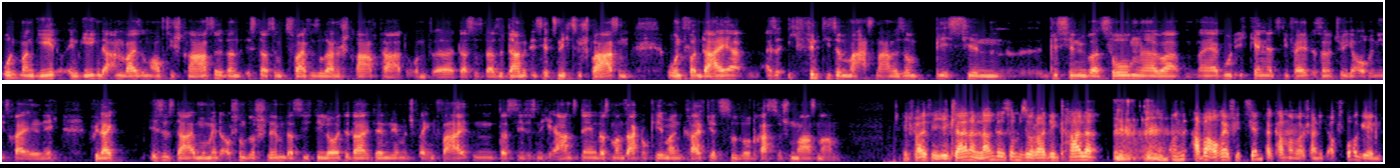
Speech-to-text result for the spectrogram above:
und man geht entgegen der Anweisung auf die Straße, dann ist das im Zweifel sogar eine Straftat. Und äh, das ist also damit ist jetzt nicht zu spaßen. Und von daher, also ich finde diese Maßnahme so ein bisschen, bisschen überzogen. Aber naja, gut, ich kenne jetzt die Verhältnisse natürlich auch in Israel nicht. Vielleicht ist es da im Moment auch schon so schlimm, dass sich die Leute da dementsprechend verhalten, dass sie das nicht ernst nehmen, dass man sagt, okay, man greift jetzt zu so drastischen Maßnahmen. Ich weiß nicht, je kleiner ein Land ist, umso radikaler und aber auch effizienter kann man wahrscheinlich auch vorgehen,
